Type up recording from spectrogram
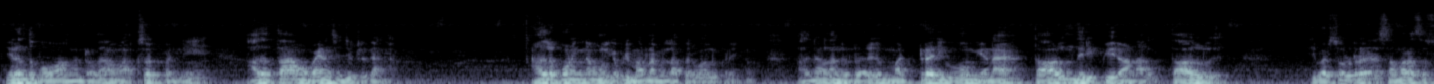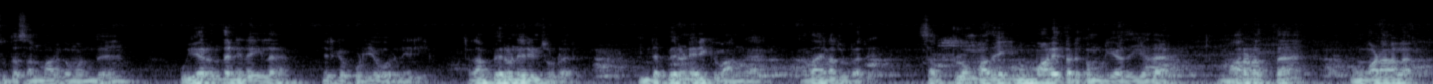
இறந்து போவாங்கன்றதை அவங்க அக்செப்ட் பண்ணி அதைத்தான் அவங்க பயணம் செஞ்சிட்ருக்காங்க. அதில் போனீங்கன்னா உங்களுக்கு எப்படி மரணமில்லா பெருவாழ்வு கிடைக்கும்? அதனால தான் சொல்கிறாரு மற்றறிவோம் என தாழ்ந்திருப்பீரானால் தாழ்வு. இவர் சொல்கிற சமரச சுத்த சன்மார்க்கம் வந்து உயர்ந்த நிலையில் இருக்கக்கூடிய ஒரு நெறி. அதான் பெருநெறின்னு சொல்கிறாரு இந்த பெருநெறிக்கு வாங்க. அதான் என்ன சொல்கிறாரு சற்றும் அதை நும்மாலே தடுக்க முடியாது. எதை? மரணத்தை உங்களால்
